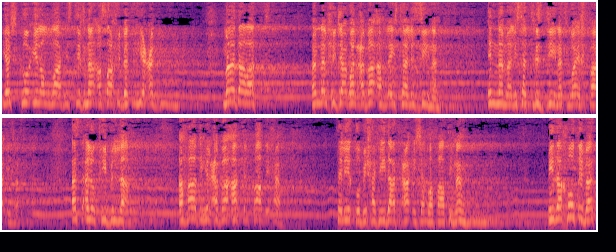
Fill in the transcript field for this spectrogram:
يشكو إلى الله استغناء صاحبته عنه. ما درت أن الحجاب والعباءة ليس للزينة إنما لستر الزينة وإخفائها. أسألك بالله أهذه العباءات الفاضحة تليق بحفيدات عائشة وفاطمة؟ إذا خطبت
